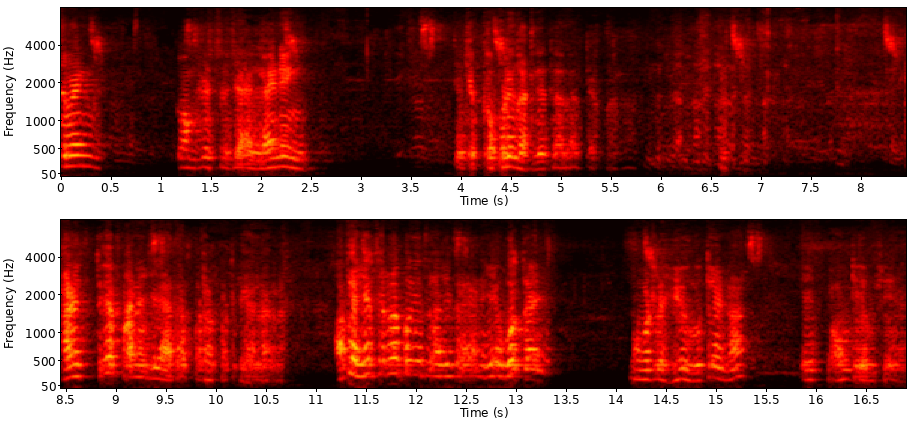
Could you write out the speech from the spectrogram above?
सिमेंट कॉन्क्रीटचं जे आहे लाईनिंग त्याचे कपडे घातले त्याला त्या आणि ते पाणी जे आता पटापट घ्यायला लागला. आता हे सगळं बघितलं आणि हे होत आहे मग म्हटलं हे होत आहे ना? एक पाऊन टीएमसी आहे.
